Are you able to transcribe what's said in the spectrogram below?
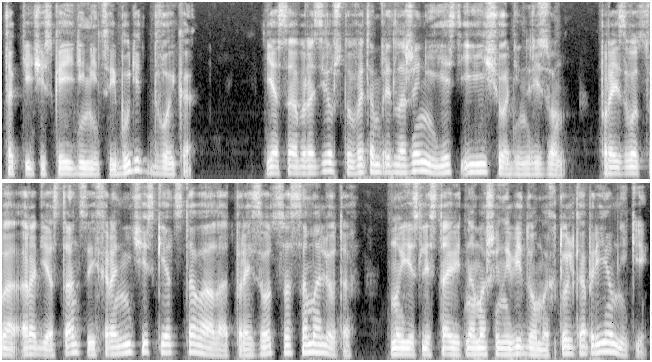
тактической единицей будет двойка. Я сообразил, что в этом предложении есть и еще один резон. Производство радиостанций хронически отставало от производства самолетов, но если ставить на машины ведомых только приемники,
